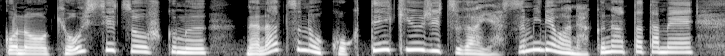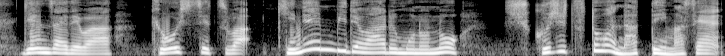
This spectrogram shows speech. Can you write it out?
この教師節を含む7つの国定休日が休みではなくなったため、現在では教師節は記念日ではあるものの祝日とはなっていません。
